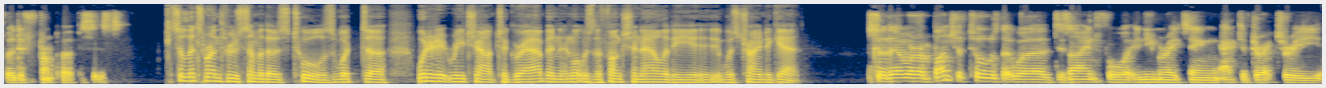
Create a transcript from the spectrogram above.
for different purposes. So let's run through some of those tools. What uh, what did it reach out to grab, and, and what was the functionality it was trying to get? So there were a bunch of tools that were designed for enumerating Active Directory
